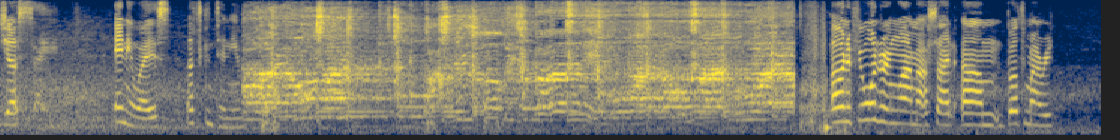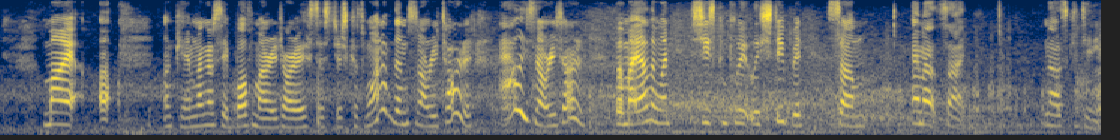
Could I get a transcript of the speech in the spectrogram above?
Just saying. Anyways, let's continue. Oh, and if you're wondering why I'm outside, um, both my re- my uh, okay, I'm not gonna say both my retarded sisters because one of them's not retarded. Allie's not retarded, but my other one, she's completely stupid. So I'm outside. Now let's continue.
